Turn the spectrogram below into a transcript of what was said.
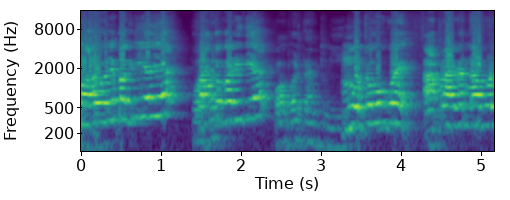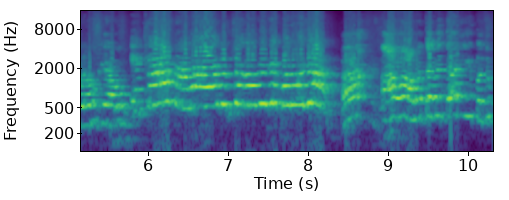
મારો ઓલી બગડી લે વાતો કરી દે. વાપરતા તું મોટો કોઈ આપણા આગળ ના બોલાવું કે આવું એટલા મારા આવવાનું છે કે ફરવા જા? હા? આવો આવો તમે ત્યાં બધું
